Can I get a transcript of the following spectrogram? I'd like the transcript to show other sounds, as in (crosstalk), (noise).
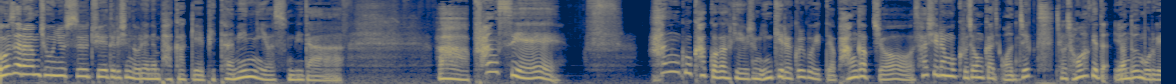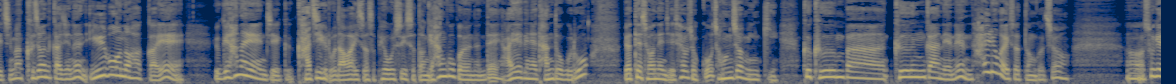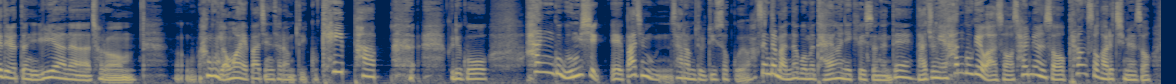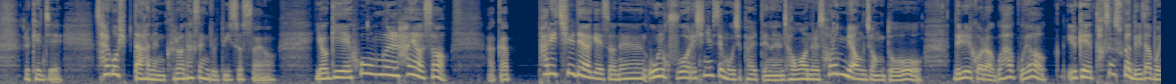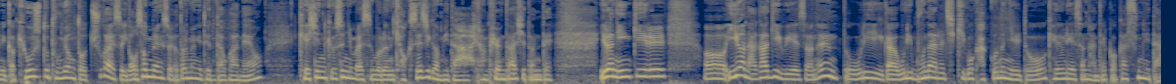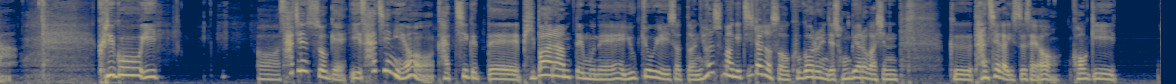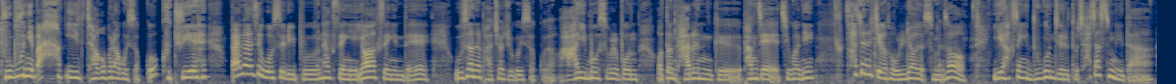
좋은 사람 좋은 뉴스 뒤에 들으신 노래는 박학기의 비타민이었습니다. 아, 프랑스에 한국 학과가 그렇게 요즘 인기를 끌고 있대요. 반갑죠. 사실은 뭐 그 전까지 언제 제가 정확하게 연도는 모르겠지만 그 전까지는 일본어 학과에 이게 하나의 이제 그 가지로 나와 있어서 배울 수 있었던 게 한국어였는데 아예 그냥 단독으로 몇 해 전에 이제 세워졌고 점점 인기 그 근반 근간에는 한류가 있었던 거죠. 어, 소개해드렸던 일리아나처럼 어, 한국 영화에 빠진 사람도 있고 케이팝 (laughs) 그리고 한국 음식에 빠진 사람들도 있었고요. 학생들 만나보면 다양한 얘기가 있었는데 나중에 한국에 와서 살면서 프랑스어 가르치면서 이렇게 이제 살고 싶다 하는 그런 학생들도 있었어요. 여기에 호응을 하여서 아까 파리 7대학에서는 올 9월에 신입생 모집할 때는 정원을 30명 정도 늘릴 거라고 하고요. 이렇게 학생 수가 늘다 보니까 교수도 2명 더 추가해서 6명에서 8명이 된다고 하네요. 계신 교수님 말씀으로는 격세지감이다. 이런 표현도 하시던데 이런 인기를 어, 이어나가기 위해서는 또 우리가 우리 문화를 지키고 가꾸는 일도 게을리해서는 안 될 것 같습니다. 그리고 이 어, 사진 속에 이 사진이요. 같이 그때 비바람 때문에 육교에 있었던 현수막이 찢어져서 그거를 이제 정비하러 가신 그 단체가 있으세요. 거기 두 분이 막 이 작업을 하고 있었고 그 뒤에 (laughs) 빨간색 옷을 입은 학생이 여학생인데 우산을 받쳐주고 있었고요. 아 이 모습을 본 어떤 다른 그 방제 직원이 사진을 찍어서 올렸으면서 이 학생이 누군지를 또 찾았습니다.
